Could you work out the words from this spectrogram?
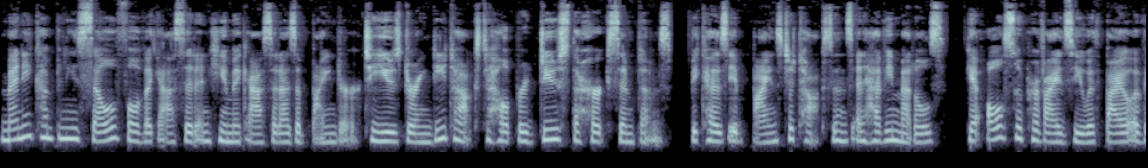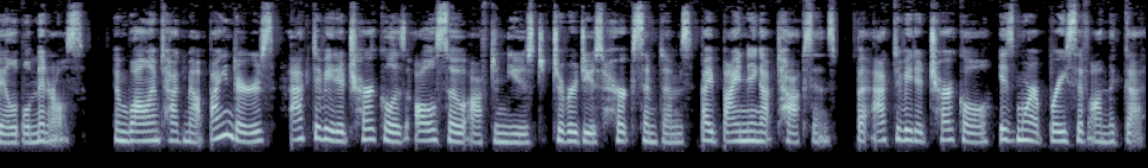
Many companies sell fulvic acid and humic acid as a binder to use during detox to help reduce the Herx symptoms because it binds to toxins and heavy metals, yet also provides you with bioavailable minerals. And while I'm talking about binders, activated charcoal is also often used to reduce Herx symptoms by binding up toxins, but activated charcoal is more abrasive on the gut.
